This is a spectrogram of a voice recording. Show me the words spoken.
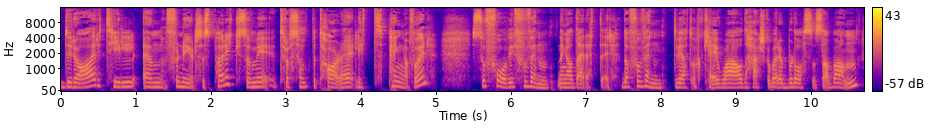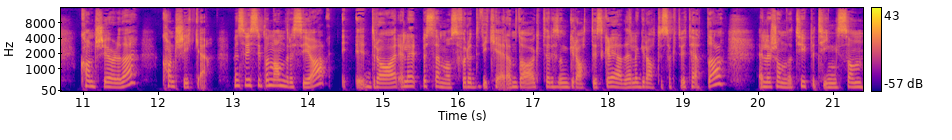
drar til en fornøyelsespark som vi tross alt betaler litt penger for, så får vi forventninger deretter. Da forventer vi at ok, wow, det her skal bare blåses av banen. Kanskje gjør det det, kanskje ikke. Mens hvis vi på den andre sida drar eller bestemmer oss for å dedikere en dag til liksom gratis glede eller gratis aktiviteter, eller sånne type ting som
